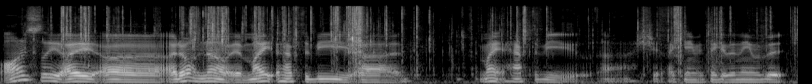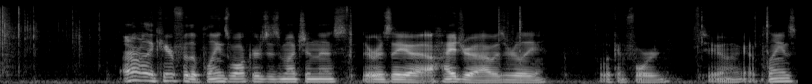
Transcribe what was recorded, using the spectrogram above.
honestly, I uh, I don't know. It might have to be... Uh, might have to be, uh, shit, I can't even think of the name of it. I don't really care for the Planeswalkers as much in this. There was a, uh, a Hydra I was really looking forward to. I got a Plains.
